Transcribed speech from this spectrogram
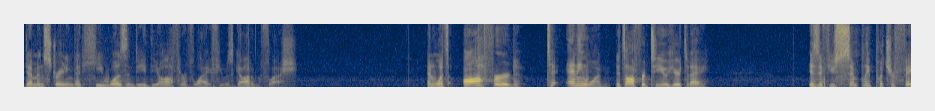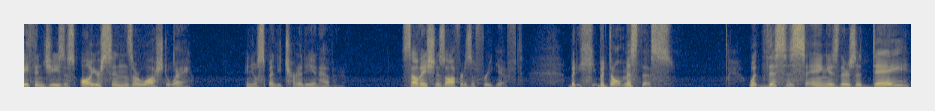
demonstrating that he was indeed the author of life. He was God in the flesh. And what's offered to anyone, it's offered to you here today, is if you simply put your faith in Jesus, all your sins are washed away and you'll spend eternity in heaven. Salvation is offered as a free gift. But, he, but don't miss this. What this is saying is there's a day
